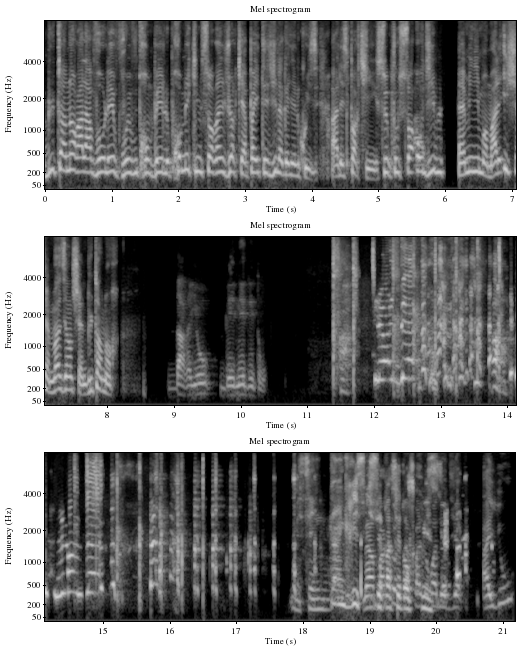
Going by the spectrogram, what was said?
but en or à la volée, vous pouvez vous tromper. Le premier qui me sort un joueur qui n'a pas été dit, il a gagné le quiz. Allez, c'est parti. Il faut que ce soit audible, un minimum. Allez, Hichem, vas-y, enchaîne. But en or. Dario Benedetto. Le hold-up Ah, Le hold-up mais c'est une dinguerie ce Non, qui s'est passé dans ce pas le droit quiz. de dire Ayou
